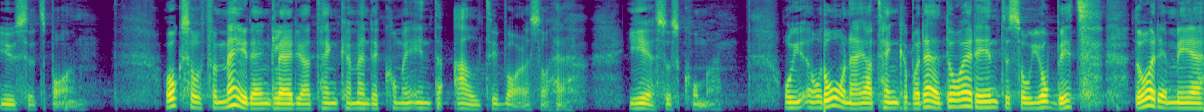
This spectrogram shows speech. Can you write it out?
ljusets barn. Också för mig är det en glädje att tänka, men det kommer inte alltid vara så här. Jesus kommer. Och då när jag tänker på det, då är det inte så jobbigt. Då är det mer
